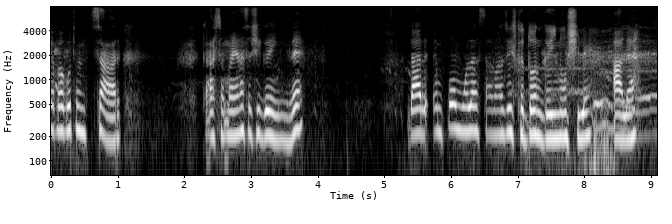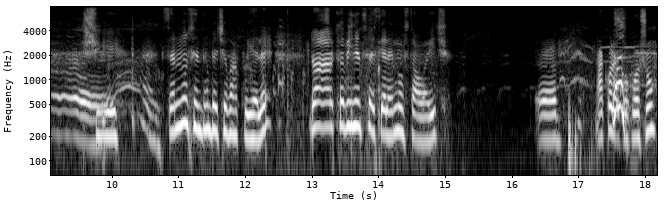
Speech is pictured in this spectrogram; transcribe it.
a făcut un țarc ca să mai iasă și găinile. Dar în pomul ăsta v-am zis că dorm găinușile alea și să nu se întâmple ceva cu ele. Doar că, bineînțeles, ele nu stau aici. Uh, acolo e cocoșul.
